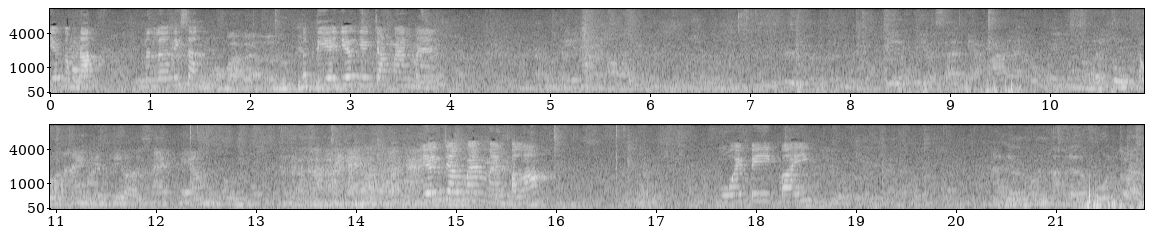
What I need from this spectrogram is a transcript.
យើងកំណត់នៅលើនេះសិនបាទាយើងយើងចង់បានប៉ុន្មាន ហើយគូតនឯងទៅ245 យើងចង់បានប៉ុន្មានប្រឡោះ1 2 3 អាលើមុនខាងលើ4ចុះ3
